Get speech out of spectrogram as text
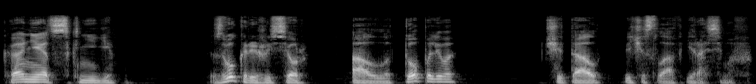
Конец книги. Звукорежиссер Алла Тополева читал Вячеслав Герасимов.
